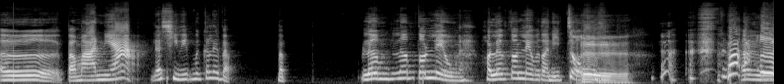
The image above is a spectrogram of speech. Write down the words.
เออ ประมาณเนี้ย แล้วชีวิตมันก็เลยแบบแบบเริ่มเริ่มต้นเร็วไงพอเริ่มต้นเร็วตอนนี้จบเออเออเออ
